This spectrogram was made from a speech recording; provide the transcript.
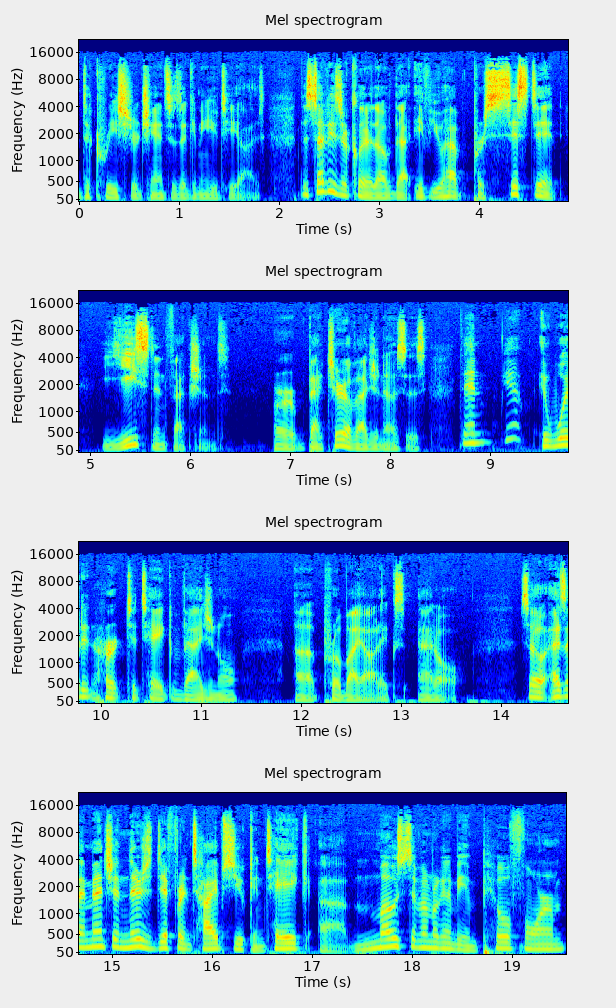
decrease your chances of getting UTIs. The studies are clear, though, that if you have persistent yeast infections or bacterial vaginosis, then yeah, it wouldn't hurt to take vaginal uh, probiotics at all. So, as I mentioned, there's different types you can take. Uh, most of them are going to be in pill form.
